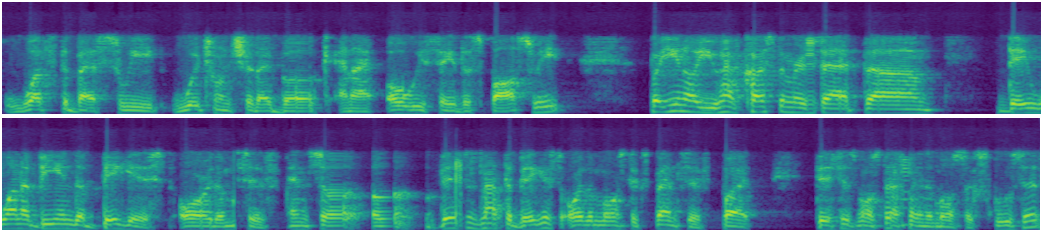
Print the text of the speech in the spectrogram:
"What's the best suite? Which one should I book?" And I always say the spa suite. But you know, you have customers that. Um, they want to be in the biggest or the most. And so this is not the biggest or the most expensive, but this is most definitely the most exclusive.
